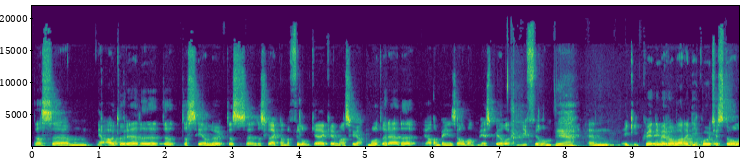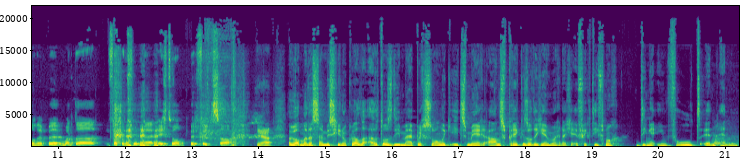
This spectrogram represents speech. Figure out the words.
Dat is, um, ja, autorijden, dat, dat is heel leuk. Dat is, uh, dat is gelijk naar een film kijken. Maar als je gaat motorrijden, ja, dan ben je zelf aan het meespelen in die film. Ja. En ik, ik weet niet meer van waar ik die quote gestolen heb, hè, maar dat vat het voor mij echt wel perfect samen. Ja, wel, maar dat zijn misschien ook wel de auto's die mij persoonlijk iets meer aanspreken. Zo degene waar je effectief nog dingen in voelt en, en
